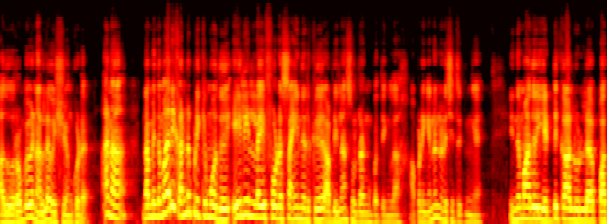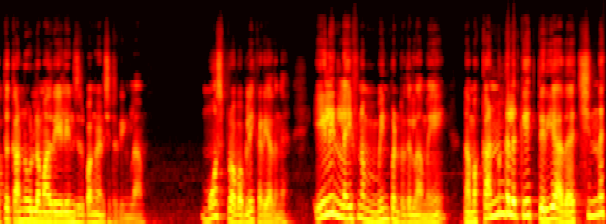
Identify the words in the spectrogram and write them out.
அது ஒரு ரொம்பவே நல்ல விஷயம் கூட. ஆனால் நம்ம இந்த மாதிரி கண்டுபிடிக்கும் போது ஏலியன் லைஃபோட சைன் இருக்குது அப்படிலாம் சொல்கிறாங்க பார்த்தீங்களா அப்போ நீங்கள் என்ன நினச்சிட்டு இருக்கீங்க? இந்த மாதிரி எட்டு கால் உள்ள பத்து கண்ணு உள்ள மாதிரி ஏலியன்ஸ் இருப்பாங்கன்னு நினச்சிட்டு இருக்கீங்களா? மோஸ்ட் ப்ராபப்ளி கிடையாதுங்க. ஏலியன் லைஃப் நம்ம மீன் பண்ணுறது எல்லாமே நம்ம கண்களுக்கே தெரியாத சின்ன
